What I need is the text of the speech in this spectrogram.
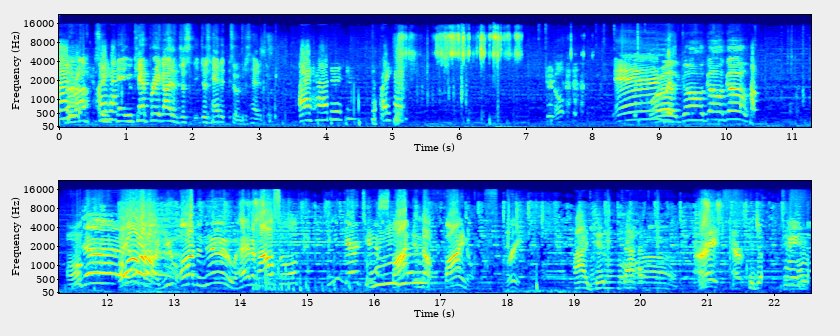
had No, it. Rob, I you, had. can't, you can't break item. Just, just hand it to him. Just hand it to him. I had it. I had. Oh. And. Aura, with- go, go, go! Oh. Yay! Aura, you are the new head of household. Can a spot in the final three? I did that. All right. er- Good job.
